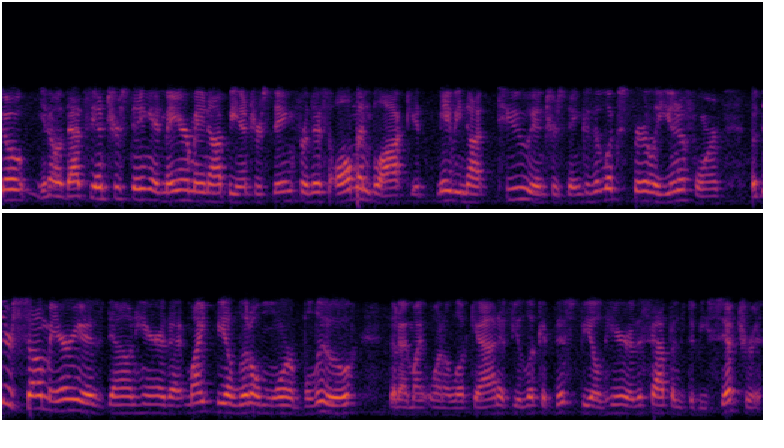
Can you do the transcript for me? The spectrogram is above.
So, you know, that's interesting. It may or may not be interesting. For this almond block, it maybe not too interesting because it looks fairly uniform. But there's some areas down here that might be a little more blue that I might want to look at. If you look at this field here, this happens to be citrus.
